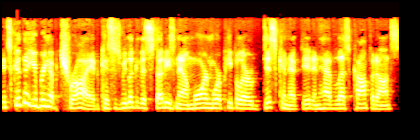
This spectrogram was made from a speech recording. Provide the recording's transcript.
It's good that you bring up tribe because as we look at the studies now, more and more people are disconnected and have less confidence.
